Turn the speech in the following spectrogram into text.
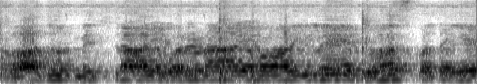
स्वादुर्मित्राय वर्णाय वायुवे बृहस्पतये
